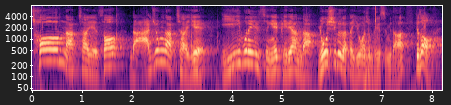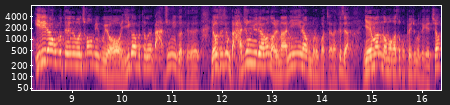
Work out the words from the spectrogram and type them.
처음 낙차에서 나중 낙차에 2분의 1승에 비례한다. 요 식을 갖다 이용하시면 되겠습니다. 그래서 1이라고 붙어 있는 건 처음이고요. 2가 붙은 건 나중이거든. 여기서 지금 나중 유량은 얼마니? 라고 물어봤잖아. 그죠? 얘만 넘어가서 곱해주면 되겠죠?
